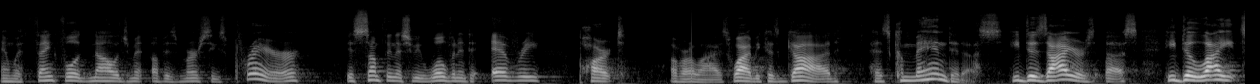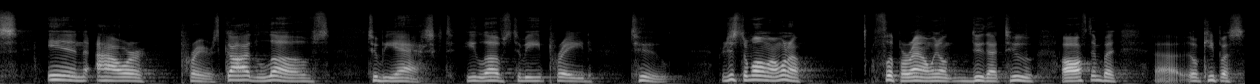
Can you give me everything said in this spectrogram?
and with thankful acknowledgement of His mercies. Prayer is something that should be woven into every part of our lives. Why? Because God has commanded us, He desires us, He delights in our prayers. God loves to be asked, He loves to be prayed to. For just a moment, I want to flip around. We don't do that too often, but uh, it'll keep us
